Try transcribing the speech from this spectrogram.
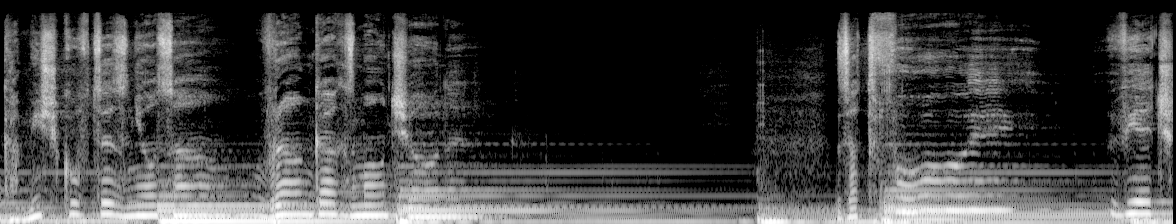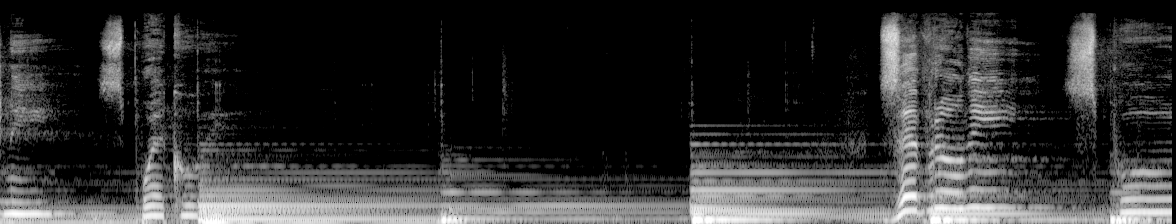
Kamiśkówce zniosę w rękach zmąciony Za Twój wieczny spokój Zebruni spór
